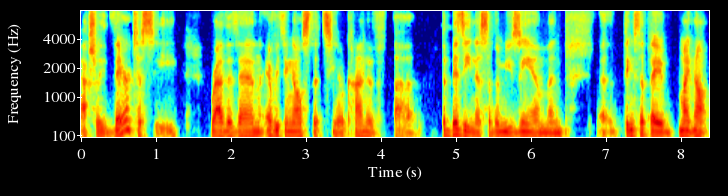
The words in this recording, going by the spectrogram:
actually there to see rather than everything else that's, you know, kind of uh, the busyness of a museum and uh, things that they might not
